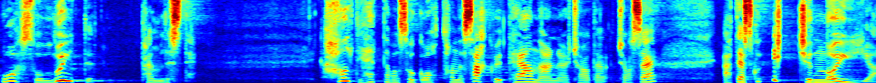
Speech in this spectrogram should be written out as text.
och så lite timeliste. Allt det hette var så gott. Han har sagt vid tjänarna tjata seg, at jeg skulle ikke nøye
